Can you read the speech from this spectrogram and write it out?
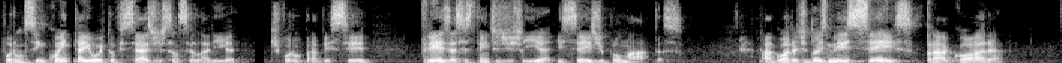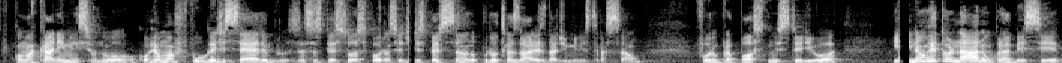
Foram 58 oficiais de chancelaria que foram para a ABC, 13 assistentes de chancelaria e 6 diplomatas. Agora, de 2006 para agora, como a Karen mencionou, ocorreu uma fuga de cérebros. Essas pessoas foram se dispersando por outras áreas da administração, foram para postos no exterior e não retornaram para a ABC,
